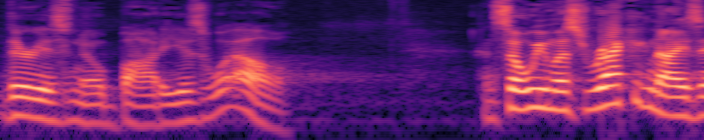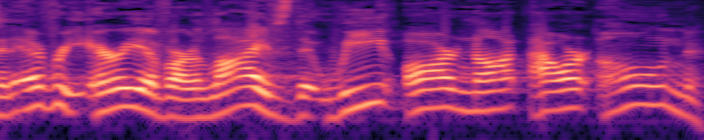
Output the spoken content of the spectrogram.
there is no body as well. And so we must recognize in every area of our lives that we are not our own.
